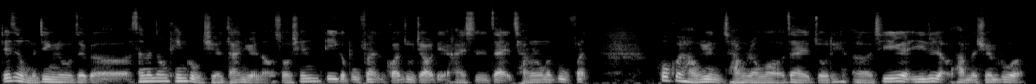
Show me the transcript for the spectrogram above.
接着我们进入这个三分钟听股期的单元哦。首先第一个部分关注焦点还是在长荣的部分。货柜航运长荣哦，在昨天呃七月一日哦，他们宣布了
